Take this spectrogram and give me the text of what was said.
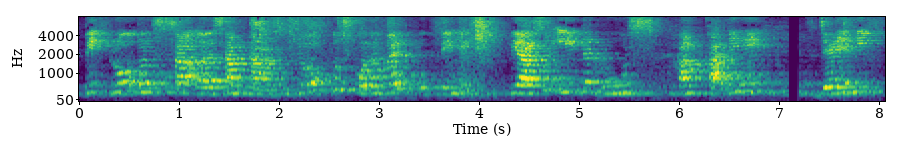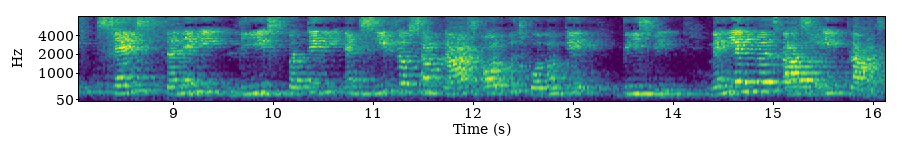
Which grow on some plants जो कुछ पौधों पर उगते हैं। We also eat the roots हम खाते हैं। जड़े भी स्टेम्स तने भी लीव्स पत्ते भी and seeds of some plants और कुछ पौधों के बीज भी। Many animals also eat plants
